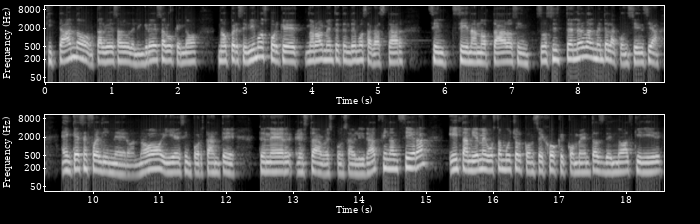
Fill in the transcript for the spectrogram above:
quitando tal vez algo del ingreso, algo que no, no percibimos porque normalmente tendemos a gastar sin, sin anotar o sin, sin tener realmente la conciencia en qué se fue el dinero, ¿no? Y es importante tener esta responsabilidad financiera y también me gusta mucho el consejo que comentas de no adquirir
